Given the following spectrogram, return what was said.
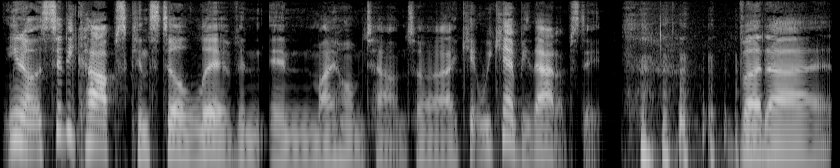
you know, city cops can still live in in my hometown, so I can't we can't be that upstate but uh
